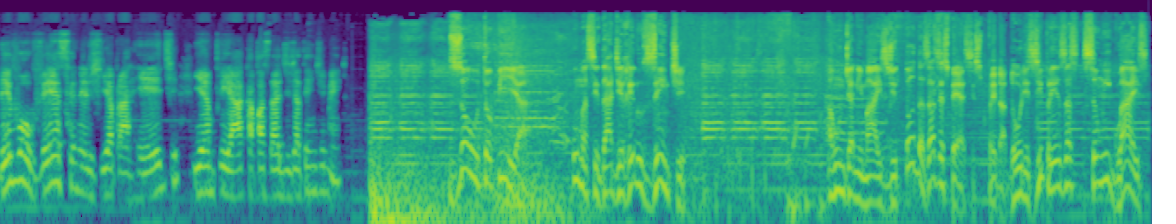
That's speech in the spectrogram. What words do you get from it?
devolver essa energia para a rede e ampliar a capacidade de atendimento. Zootopia uma cidade reluzente onde animais de todas as espécies, predadores e presas, são iguais,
